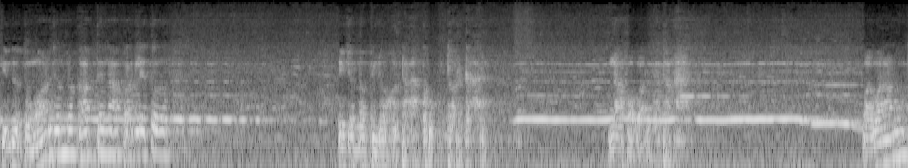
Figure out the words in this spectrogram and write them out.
কিন্তু তোমার জন্য কাঁদতে না পারলে তো এই জন্য বিরহটা খুব দরকার। না পাবার কথা না। বাবার আনন্দ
